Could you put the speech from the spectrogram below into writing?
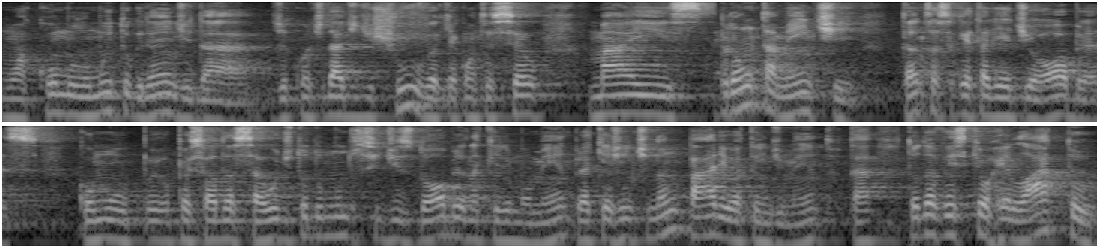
um acúmulo muito grande da, de quantidade de chuva que aconteceu, mas prontamente tanto a Secretaria de Obras como o pessoal da saúde, todo mundo se desdobra naquele momento para que a gente não pare o atendimento, tá? Toda vez que eu relato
